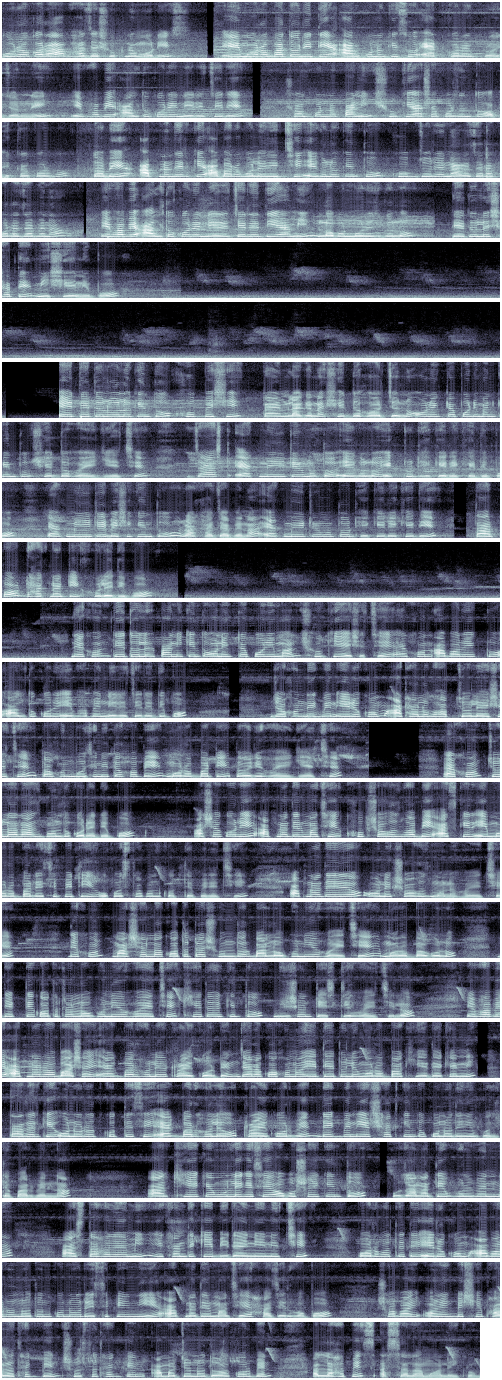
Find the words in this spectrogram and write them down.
গুঁড়ো করা ভাজা শুকনো মরিচ। এই মরব্বা তৈরিতে আর কোনো কিছু অ্যাড করার প্রয়োজন নেই। এভাবে আলতো করে নেড়ে চেড়ে সম্পূর্ণ পানি শুকিয়ে আসা পর্যন্ত অপেক্ষা করব। তবে আপনাদেরকে আবারও বলে দিচ্ছি, এগুলো কিন্তু খুব জোরে নাড়াচাড়া করা যাবে না এভাবে আলতো করে নেড়ে চেড়ে দিয়ে আমি লবণ মরিচগুলো তেঁতুলের সাথে মিশিয়ে নেব এই তেঁতুলগুলো কিন্তু খুব বেশি টাইম লাগে না সেদ্ধ হওয়ার জন্য। অনেকটা পরিমাণ কিন্তু সেদ্ধ হয়ে গিয়েছে। জাস্ট এক মিনিটের মতো এগুলো একটু ঢেকে রেখে দেব। এক মিনিটের বেশি কিন্তু রাখা যাবে না। এক মিনিটের মতো ঢেকে রেখে দিয়ে তারপর ঢাকনাটি খুলে দিব। দেখুন, তেঁতুলের পানি কিন্তু অনেকটা পরিমাণ শুকিয়ে এসেছে। এখন আবারও একটু আলতো করে এভাবে নেড়ে চেড়ে দেবো। যখন দেখবেন এরকম আঠালো ভাব চলে এসেছে, তখন বুঝে নিতে হবে মোরব্বাটি তৈরি হয়ে গিয়েছে। এখন চুলার আঁচ বন্ধ করে দেব। আশা করি আপনাদের মাঝে খুব সহজভাবে আজকের এই মোরব্বা রেসিপিটি উপস্থাপন করতে পেরেছি। আপনাদেরও অনেক সহজ মনে হয়েছে। দেখুন মার্শাল্লাহ কতটা সুন্দর বা লোভনীয় হয়েছে মোরব্বাগুলো। দেখতে কতটা লোভনীয় হয়েছে, খেতেও কিন্তু ভীষণ টেস্টি হয়েছিল। এভাবে আপনারাও বাসায় একবার হলেও ট্রাই করবেন। যারা কখনো এই তেঁতুলে মোরব্বা খেয়ে দেখেননি, তাদেরকে অনুরোধ করতেছি, একবার হলেও ট্রাই করবেন। দেখবেন এর স্বাদ কিন্তু কোনো দিনই ভুলতে পারবেন না। আর খেয়ে কেমন লেগেছে অবশ্যই কিন্তু জানাতে ভুলবেন না। আজ তাহলে আমি এখান থেকে বিদায় নিয়ে নিচ্ছি। পরবর্তীতে এরকম আবারও নতুন কোনো রেসিপি নিয়ে আপনাদের মাঝে হাজির হব। সবাই অনেক বেশি ভালো থাকবেন, সুস্থ থাকবেন। আমার জন্য দোয়া করবেন। আল্লাহ হাফিজ। আসসালামু আলাইকুম।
